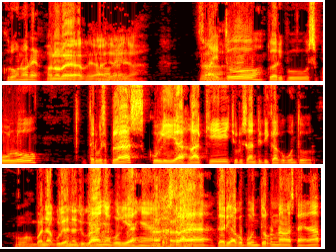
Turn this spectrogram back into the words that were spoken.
guru honorer. Honorer ya Honorer. ya ya. Setelah Nah. itu 2010 2011 kuliah lagi jurusan di tiga akupuntur. Oh, banyak kuliahnya juga. Banyak kuliahnya. Terus setelah dari akupuntur kenal stand up,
